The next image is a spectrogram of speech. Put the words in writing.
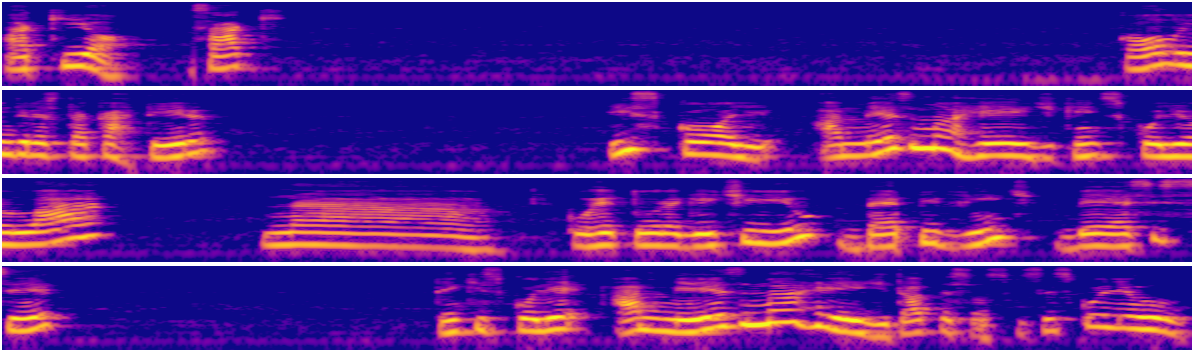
aqui ó, saque, cola o endereço da carteira, escolhe a mesma rede que a gente escolheu lá na corretora GateU, BEP20, BSC. Tem que escolher a mesma rede, tá, pessoal? Se você escolheu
